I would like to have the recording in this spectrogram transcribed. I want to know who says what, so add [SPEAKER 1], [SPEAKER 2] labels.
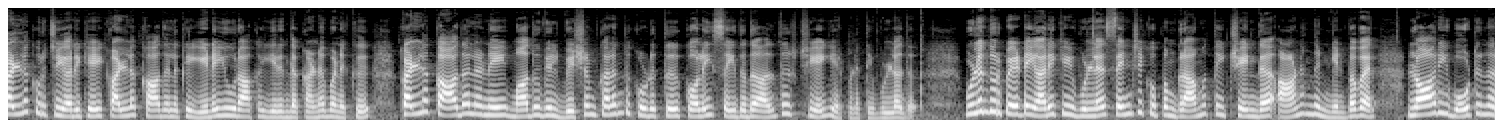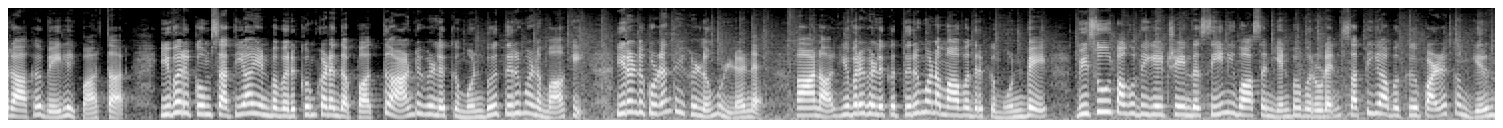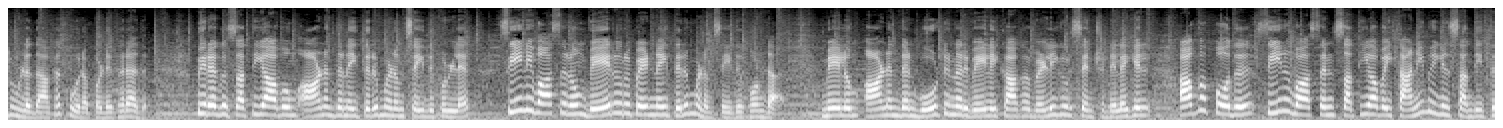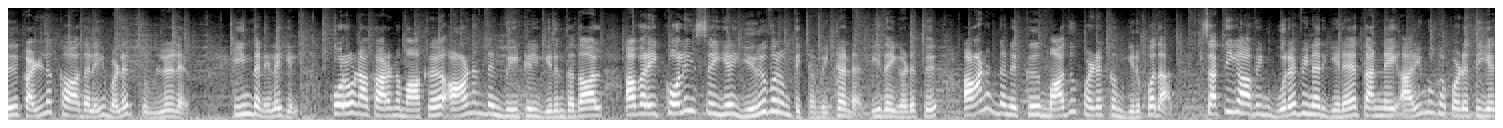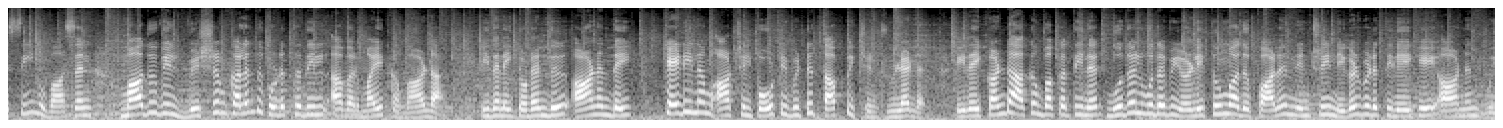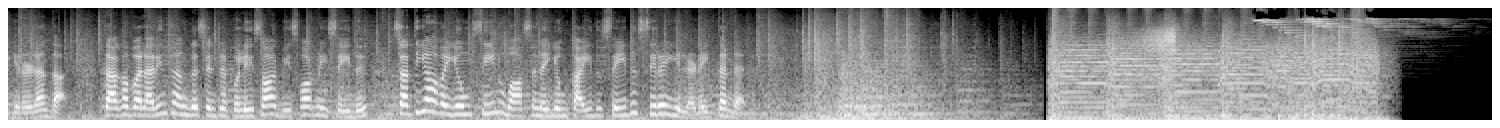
[SPEAKER 1] கள்ளக்குறிச்சி அருகே கள்ளக்காதலுக்கு இடையூறாக இருந்த கணவனுக்கு கள்ளக்காதலனே மதுவில் விஷம் கலந்து கொடுத்து கொலை செய்தது அதிர்ச்சியை ஏற்படுத்தியுள்ளது. உளுந்தூர்பேட்டை அருகே உள்ள செஞ்சிக்குப்பம் கிராமத்தைச் சேர்ந்த ஆனந்தன் என்பவர் லாரி ஓட்டுநராக வேலை பார்த்தார். இவருக்கும் சத்யா என்பவருக்கும் கடந்த பத்து ஆண்டுகளுக்கு முன்பு திருமணமாகி இரண்டு குழந்தைகளும் உள்ளனர். ஆனால் இவர்களுக்கு திருமணமாவதற்கு முன்பே விசூர் பகுதியைச் சேர்ந்த சீனிவாசன் என்பவருடன் சத்யாவுக்கு பழக்கம் இருந்துள்ளதாக கூறப்படுகிறது. பிறகு சத்யாவும் ஆனந்தனை திருமணம் செய்து கொள்ள சீனிவாசனும் வேறொரு பெண்ணை திருமணம் செய்து கொண்டார். மேலும் ஆனந்தன் ஓட்டுநர் வேலைக்காக வெளியூர் சென்ற நிலையில் அவ்வப்போது சீனிவாசன் சத்யாவை தனிமையில் சந்தித்து கள்ளக்காதலை வளர்த்துள்ளனர். இந்த நிலையில் கொரோனா காரணமாக ஆனந்தன் வீட்டில் இருந்ததால் அவரை கொலை செய்ய இருவரும் திட்டமிட்டனர். இதையடுத்து ஆனந்தனுக்கு மது பழக்கம் இருப்பதால் சத்யாவின் உறவினர் என தன்னை அறிமுகப்படுத்திய சீனிவாசன் மதுவில் விஷம் கலந்து கொடுத்ததில் அவர் மயக்கமானார். இதனைத் தொடர்ந்து ஆனந்தை கெடிலம் ஆற்றில் போட்டுவிட்டு தப்பிச் சென்றுள்ளனர். இதை கண்ட அக்கம்பக்கத்தினர் முதல் உதவி அளித்தும் அது பலனின்றி நிகழ்விடத்திலேயே ஆனந்த் உயிரிழந்தார். தகவல் அறிந்து அங்கு சென்ற போலீசார் விசாரணை செய்து சத்யாவையும் சீனுவாசனையும் கைது செய்து சிறையில் அடைத்தனர்.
